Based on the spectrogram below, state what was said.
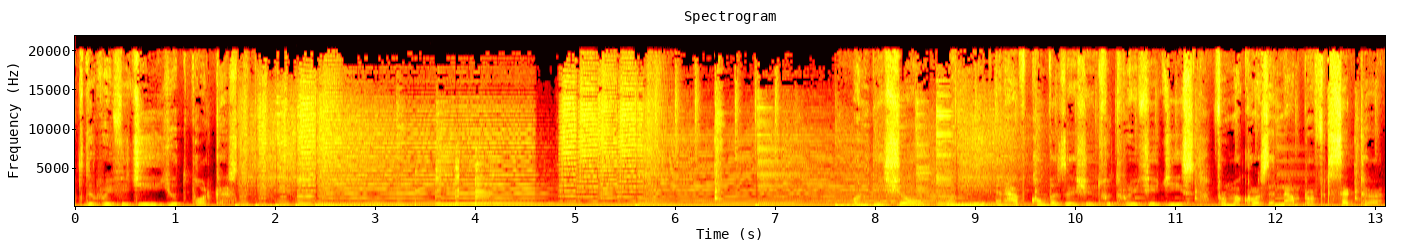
to the Refugee Youth Podcast. On this show, we meet and have conversations with refugees from across the nonprofit sector,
